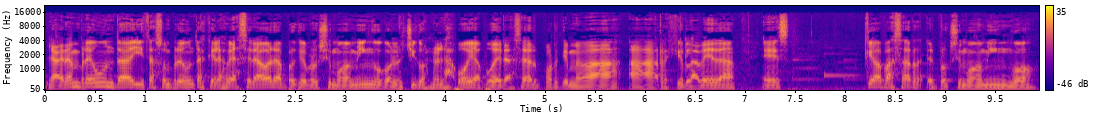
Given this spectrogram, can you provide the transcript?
La gran pregunta, y estas son preguntas que las voy a hacer ahora porque el próximo domingo con los chicos no las voy a poder hacer porque me va a regir la veda, es ¿qué va a pasar el próximo domingo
